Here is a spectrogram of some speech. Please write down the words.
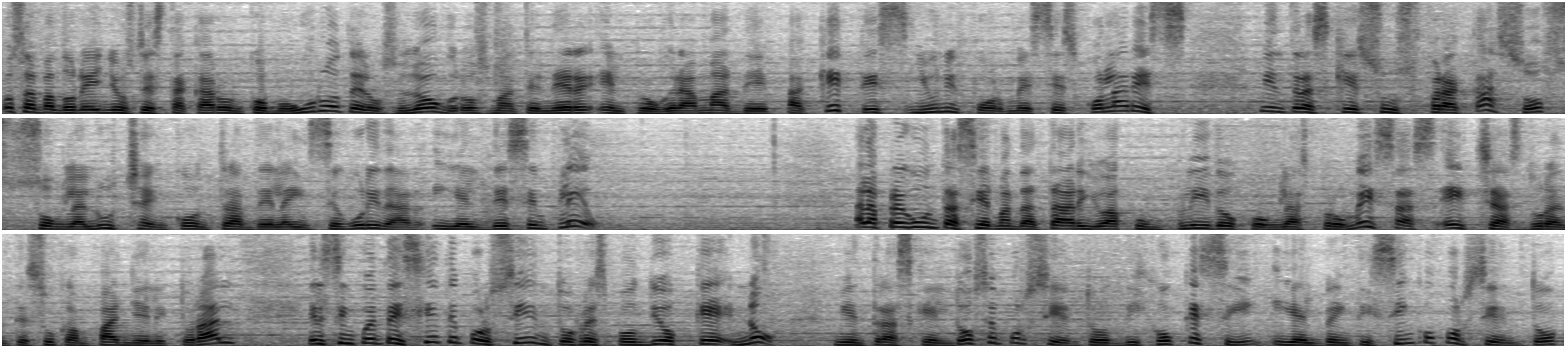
Los salvadoreños destacaron como uno de los logros mantener el programa de paquetes y uniformes escolares, mientras que sus fracasos son la lucha en contra de la inseguridad y el desempleo. A la pregunta si el mandatario ha cumplido con las promesas hechas durante su campaña electoral, el 57% respondió que no, mientras que el 12% dijo que sí y el 25%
